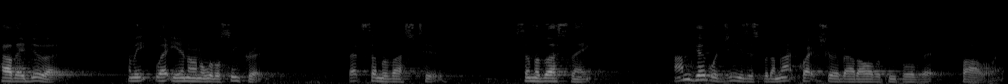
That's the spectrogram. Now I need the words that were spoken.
how they do it. Let me let you in on a little secret. That's some of us too. Some of us think, I'm good with Jesus, but I'm not quite sure about all the people that follow him.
